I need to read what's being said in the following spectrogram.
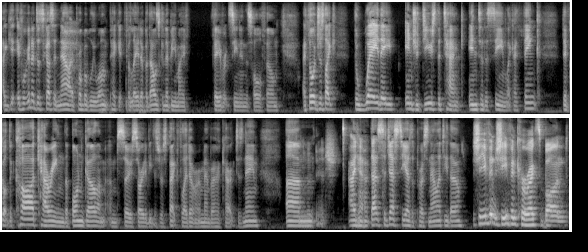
I if we're gonna discuss it now, I probably won't pick it for later. But that was gonna be my favorite scene in this whole film. I thought just like the way they introduced the tank into the scene. Like I think they've got the car carrying the Bond girl. I'm I'm so sorry to be disrespectful. I don't remember her character's name. Son Um, bitch. I know that suggests he has a personality, though. She even she even corrects Bond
